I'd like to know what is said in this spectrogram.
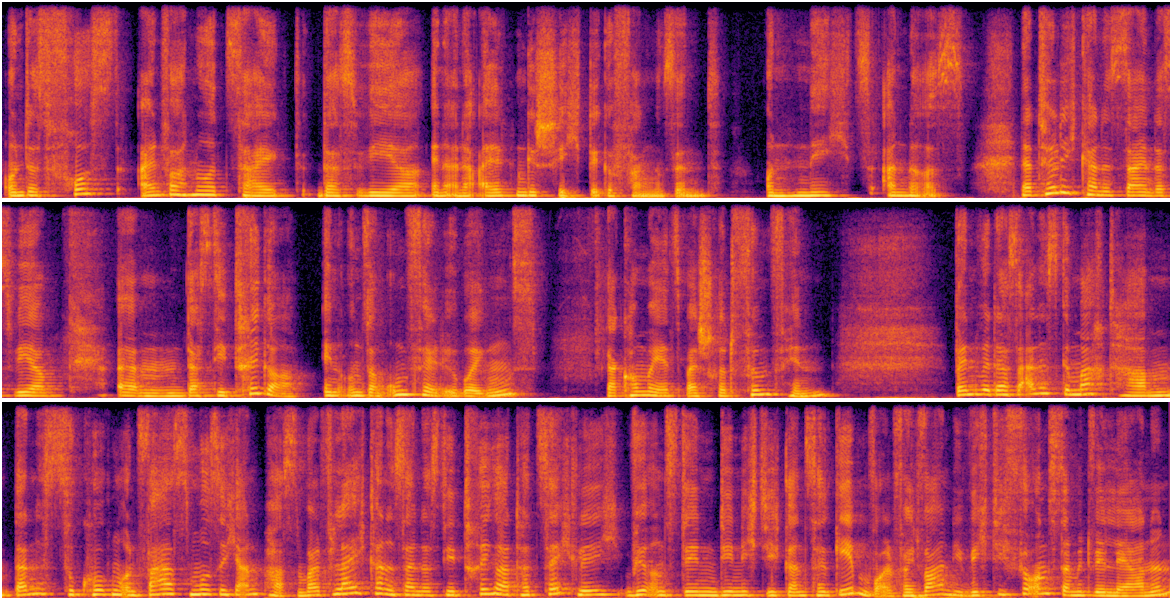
Und das Frust einfach nur zeigt, dass wir in einer alten Geschichte gefangen sind und nichts anderes. Natürlich kann es sein, dass wir, ähm, dass die Trigger in unserem Umfeld übrigens, da kommen wir jetzt bei Schritt 5 hin, wenn wir das alles gemacht haben, dann ist zu gucken, und was muss ich anpassen? Weil vielleicht kann es sein, dass die Trigger tatsächlich, wir uns denen, die nicht die ganze Zeit geben wollen. Vielleicht waren die wichtig für uns, damit wir lernen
